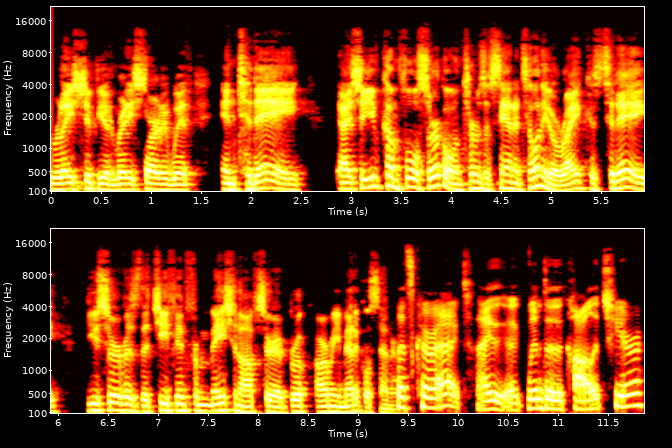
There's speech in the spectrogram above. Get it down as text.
relationship you had already started with, and today, uh, so you've come full circle in terms of San Antonio, right? Because today you serve as the chief information officer at Brooke Army Medical Center. That's correct. I went to college here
